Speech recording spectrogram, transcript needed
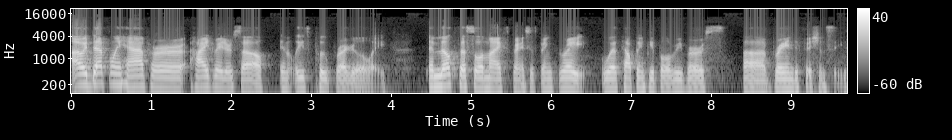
I would definitely have her hydrate herself and at least poop regularly. And milk thistle, in my experience, has been great with helping people reverse uh, brain deficiencies,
